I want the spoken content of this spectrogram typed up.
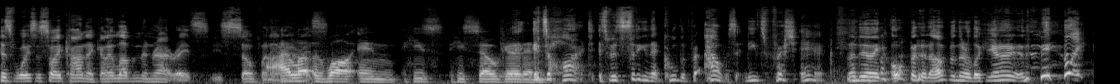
his voice is so iconic, and I love him in Rat Race. He's so funny. I love well, and he's he's so good. And It's a heart. It's been sitting in that cooler for hours. It needs fresh air. And then they like open it up and they're looking at it and he like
